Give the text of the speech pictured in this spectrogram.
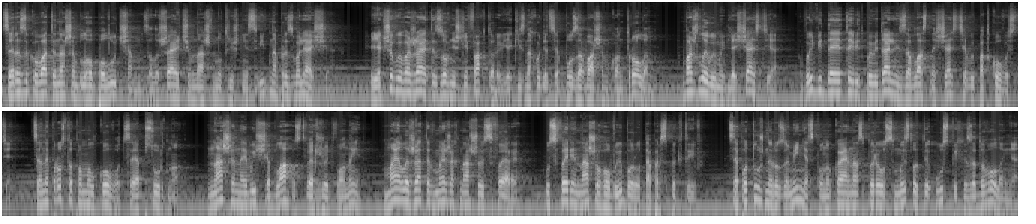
це ризикувати нашим благополуччям, залишаючи наш внутрішній світ на призволяще. І якщо ви вважаєте зовнішні фактори, які знаходяться поза вашим контролем, важливими для щастя, ви віддаєте відповідальність за власне щастя випадковості. Це не просто помилково, це абсурдно. Наше найвище благо, стверджують вони, має лежати в межах нашої сфери, у сфері нашого вибору та перспектив. Це потужне розуміння спонукає нас переосмислити успіх і задоволення,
